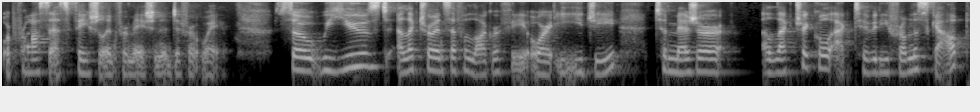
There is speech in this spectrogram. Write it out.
or process facial information in a different way. So we used electroencephalography or EEG to measure electrical activity from the scalp.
